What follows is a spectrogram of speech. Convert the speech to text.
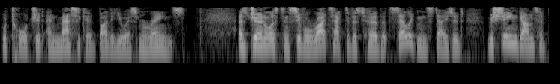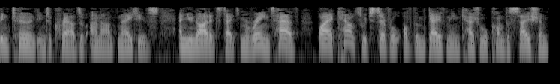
were tortured and massacred by the US Marines. As journalist and civil rights activist Herbert Seligman stated, machine guns have been turned into crowds of unarmed natives, and United States Marines have, by accounts which several of them gave me in casual conversation,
